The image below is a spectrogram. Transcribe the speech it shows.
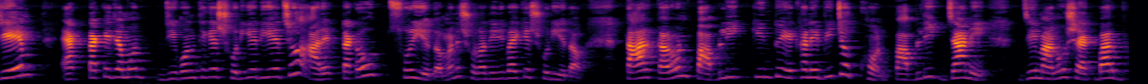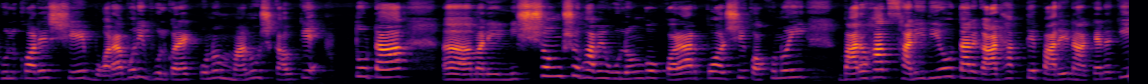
যে একটাকে যেমন জীবন থেকে সরিয়ে দিয়েছ, আরেকটাকেও সরিয়ে দাও। মানে সোনা দিদিভাইকে সরিয়ে দাও। তার কারণ পাবলিক কিন্তু এখানে বিচক্ষণ। পাবলিক জানে যে মানুষ একবার ভুল করে, সে বরাবরই ভুল করে। কোনো মানুষ কাউকে এতটা মানে নৃশংসভাবে উলঙ্গ করার পর সে কখনোই বারো হাত শাড়ি দিয়েও তার গা ঢাকতে পারে না। কেন কি?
